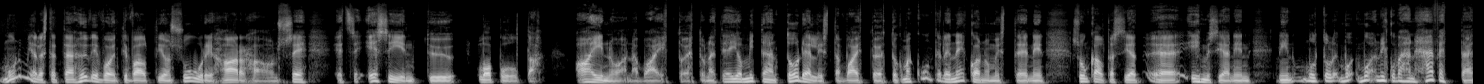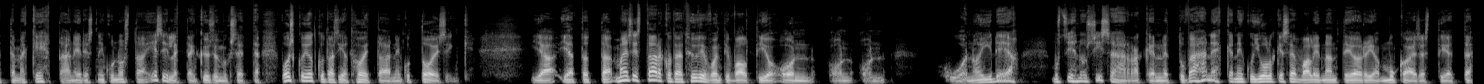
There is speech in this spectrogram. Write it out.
mun mielestä tämä hyvinvointivaltion suuri suuri harha on se, että se esiintyy lopulta ainoana vaihtoehtona, että ei ole mitään todellista vaihtoehtoa. Kun mä kuuntelen ekonomisteja, niin sun kaltaisia äh, ihmisiä, niin, niin mua, tuli, mua niin kuin vähän hävettää, että mä kehtaan edes niin kuin nostaa esille tämän kysymyksen, että voisiko jotkut asiat hoitaa niin kuin toisinkin. Ja, ja tota, mä en siis tarkoita, että hyvinvointivaltio on, on, on huono idea – mutta siihen on sisäänrakennettu vähän ehkä niin kuin julkisen valinnan teorian mukaisesti, että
